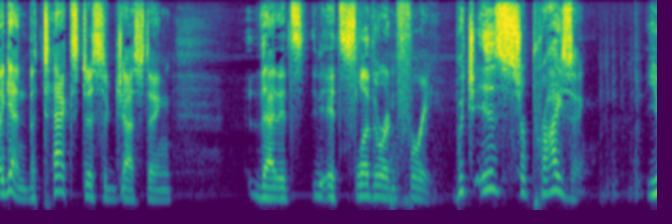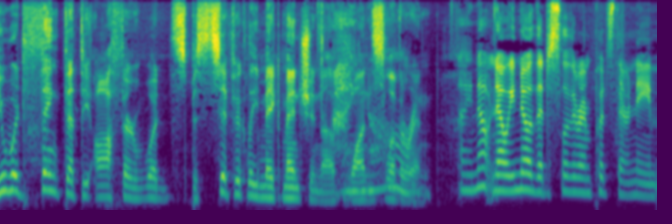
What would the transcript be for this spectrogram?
again, the text is suggesting that it's it's Slytherin free, which is surprising. You would think that the author would specifically make mention of one know. Slytherin. I know. Now we know that Slytherin puts their name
